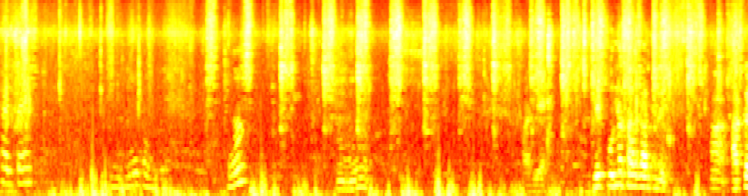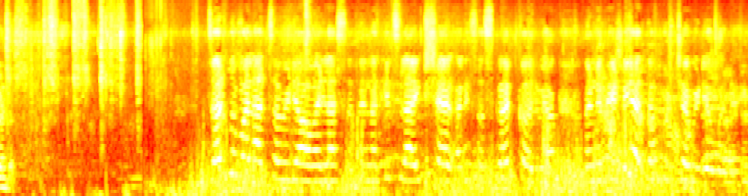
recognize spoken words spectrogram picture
खाताय. मी पूर्ण साल काढतोय अखंड. जर तुम्हाला आजचा व्हिडिओ आवडला असेल तर नक्कीच लाईक शेअर आणि सबस्क्राईब करूया. आणि भेटूया आता पुढच्या व्हिडिओमध्ये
